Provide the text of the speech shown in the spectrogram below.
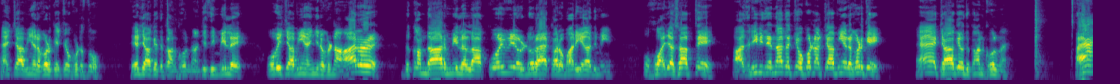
ਹੈ ਚਾਬੀਆਂ ਰਗੜ ਕੇ ਚੌਖੜ ਤੋਂ ਫਿਰ ਜਾ ਕੇ ਦੁਕਾਨ ਖੋਲਣਾ ਜਿੱਦੀ ਮਿਲੇ ਉਹ ਵੀ ਚਾਬੀਆਂ ਇੰਜ ਰਗੜਨਾ ਹਰ ਦੁਕਾਨਦਾਰ ਮਿਲ ਲਾ ਕੋਈ ਵੀ ਡੋਰ ਹੈ ਕਾਰੋਬਾਰੀ ਆਦਮੀ ਉਹ ਖਵਾਜਾ ਸਾਹਿਬ ਤੇ ਹਾਜ਼ਰੀ ਵੀ ਦੇਣਾ ਤੇ ਚੌਕੜ ਨਾਲ ਚਾਬੀਆਂ ਰਗੜ ਕੇ ਹੈ ਜਾ ਕੇ ਉਹ ਦੁਕਾਨ ਖੋਲਣਾ ਹੈ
